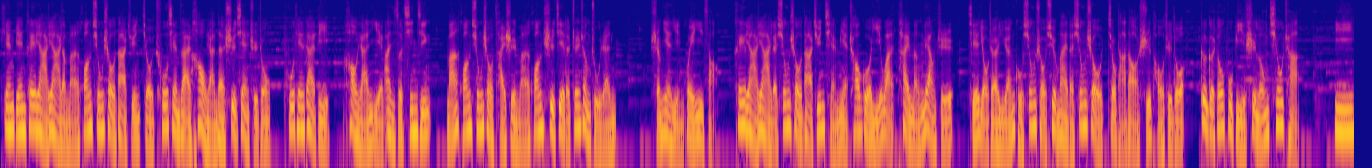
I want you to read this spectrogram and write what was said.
天边黑压压的蛮荒凶兽大军就出现在浩然的视线之中，铺天盖地。浩然也暗自心惊，蛮荒凶兽才是蛮荒世界的真正主人。神念隐晦一扫。黑压压的凶兽大军前面超过一万太能量值，且有着远古凶兽血脉的凶兽就达到十头之多，个个都不比噬龙丘差。一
